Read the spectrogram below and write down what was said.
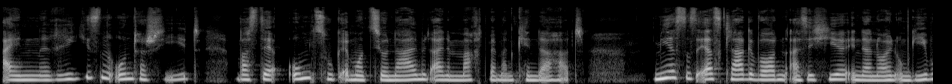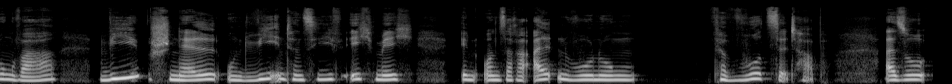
ein Riesenunterschied, was der Umzug emotional mit einem macht, wenn man Kinder hat. Mir ist es erst klar geworden, als ich hier in der neuen Umgebung war, wie schnell und wie intensiv ich mich in unserer alten Wohnung verwurzelt habe. Also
